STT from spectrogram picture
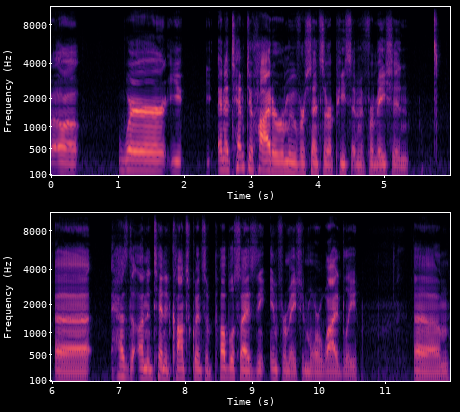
uh, where you an attempt to hide or remove or censor a piece of information, uh, has the unintended consequence of publicizing the information more widely. Um,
